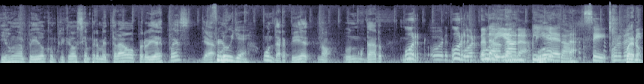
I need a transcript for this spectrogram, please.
y es un apellido complicado, siempre me trago, pero ya después ya. Fluye. Un, un Darpilleta. No, un Dar. No. Ur, ur, Urdampilleta. Sí. Bueno,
